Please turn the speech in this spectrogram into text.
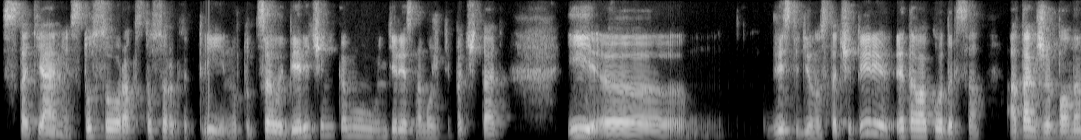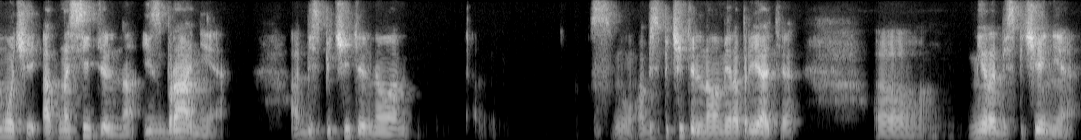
статьями 140, 143, ну тут целый перечень, кому интересно, можете почитать, и э, 294 этого кодекса, а также полномочий относительно избрания обеспечительного, ну, обеспечительного мероприятия, э, мер обеспечения,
